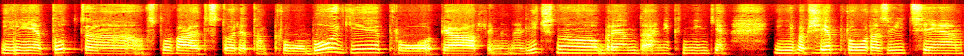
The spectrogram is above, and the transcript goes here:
И тут э, всплывает история там про блоги, про пиар именно личного бренда, а не книги. И вообще mm-hmm. про развитие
